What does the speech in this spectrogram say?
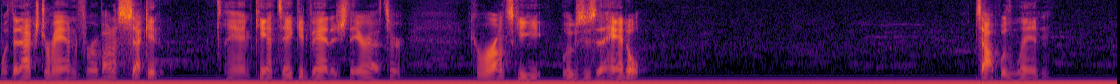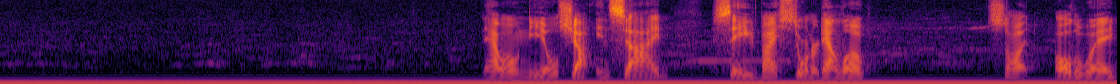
with an extra man for about a second and can't take advantage there after Karonsky loses the handle. Top with Lynn. Now O'Neill shot inside, saved by Storner down low. Saw it all the way,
